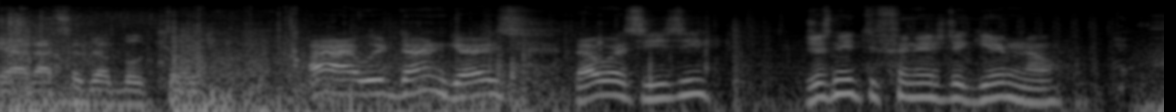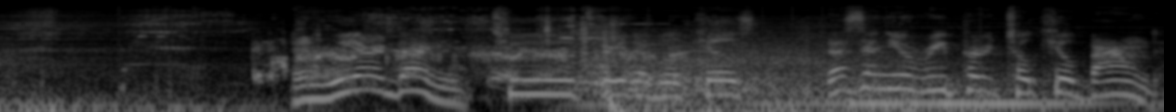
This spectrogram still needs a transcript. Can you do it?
Yeah, that's a double kill. Alright, we're done, guys. That was easy. Just need to finish the game now. And we are done. Two, three double kills. That's the new Reaper Tokyo Bound.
